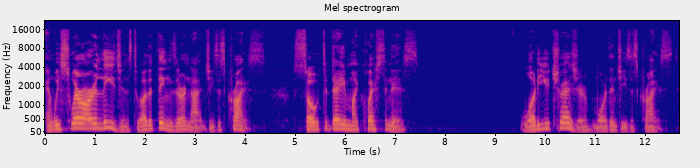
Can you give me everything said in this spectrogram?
And we swear our allegiance to other things that are not Jesus Christ. So today, my question is what do you treasure more than Jesus Christ?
